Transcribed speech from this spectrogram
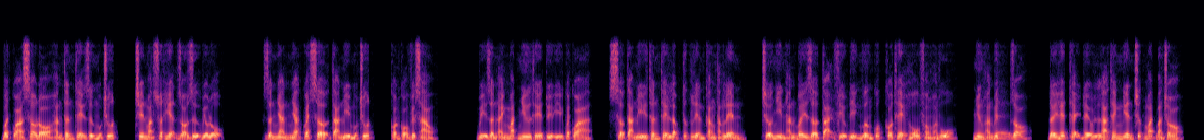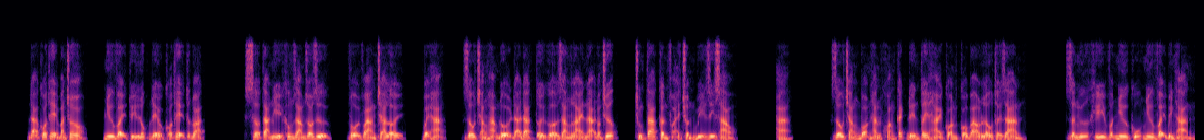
bất quá sau đó hắn thân thể dừng một chút, trên mặt xuất hiện do dự biểu lộ dân nhàn nhạt quét sở tạ nghỉ một chút, còn có việc sao? Bị dần ánh mắt như thế tùy ý quét qua, sở tạ nghỉ thân thể lập tức liền căng thẳng lên, chớ nhìn hắn bây giờ tại phiếu đỉnh vương quốc có thể hô phong hoán vũ, nhưng hắn biết rõ, đây hết thể đều là thanh niên trước mắt ban cho. Đã có thể ban cho, như vậy tùy lúc đều có thể tước đoạt. Sợ tạ nghỉ không dám do dự, vội vàng trả lời, bệ hạ, dâu trắng hạm đội đã đạt tới gờ răng lái nạ đoạn trước, chúng ta cần phải chuẩn bị gì sao? A, dâu trắng bọn hắn khoảng cách đến tây hải còn có bao lâu thời gian? Dân ngữ khí vẫn như cũ như vậy bình thản,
